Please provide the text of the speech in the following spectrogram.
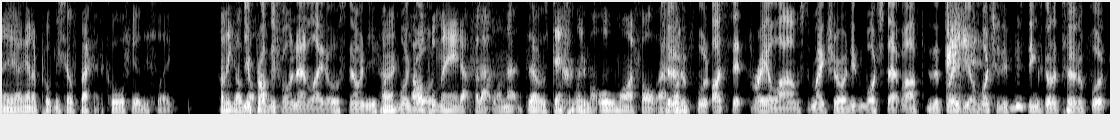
Yeah, I'm going to put myself back at the Caulfield this week. I think I'll. You'll probably find Adelaide horse knowing you. Oh my I'll put my hand up for that one. That that was definitely my, all my fault. That turn one. of foot. I set three alarms to make sure I didn't watch that after the preview. I'm watching if this thing's got a turn of foot.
